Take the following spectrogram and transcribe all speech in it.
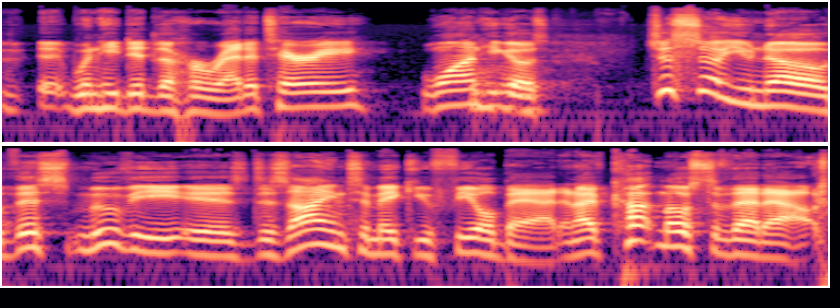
uh, when he did the Hereditary one, he goes. Just so you know, this movie is designed to make you feel bad, and I've cut most of that out.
